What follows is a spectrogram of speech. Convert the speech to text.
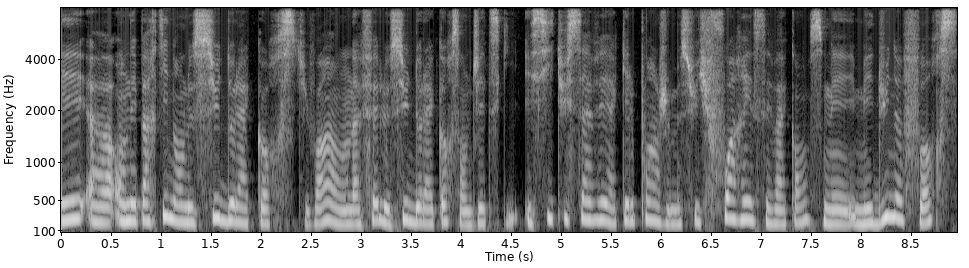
Et euh, on est parti dans le sud de la Corse, tu vois. On a fait le sud de la Corse en jet ski. Et si tu savais à quel point je me suis foiré ces vacances, mais, mais d'une force,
